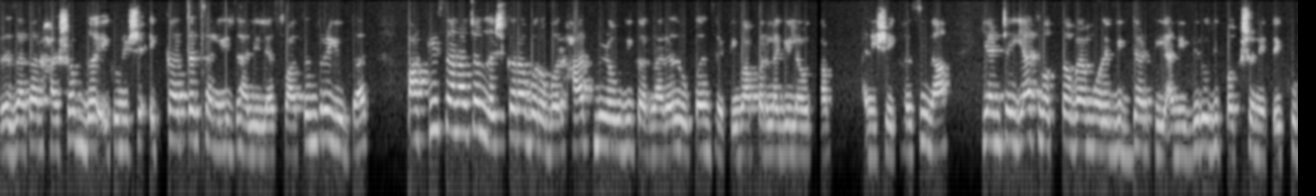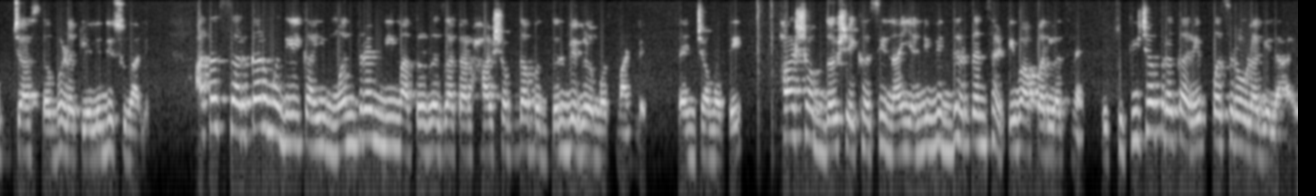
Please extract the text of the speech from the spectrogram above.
रजाकार हा शब्द एकोणीसशे एकाहत्तर साली झालेल्या स्वातंत्र्य युद्धात पाकिस्तानाच्या लष्कराबरोबर हात मिळवणी करणाऱ्या लोकांसाठी वापरला गेला होता. आणि शेख हसीना यांच्या याच वक्तव्यामुळे विद्यार्थी आणि विरोधी पक्षनेते खूप जास्त भडकलेले दिसून आले. आता सरकारमधील काही मंत्र्यांनी मात्र रजाकार हा शब्दाबद्दल वेगळं मत मांडले त्यांच्या मते हा शब्द शेख हसीना यांनी विद्यार्थ्यांसाठी वापरलाच नाही. तो चुकीच्या प्रकारे पसरवला गेला आहे.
